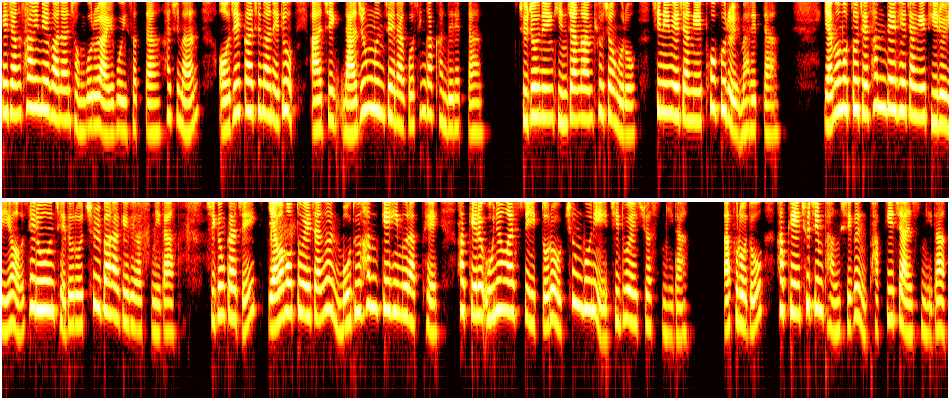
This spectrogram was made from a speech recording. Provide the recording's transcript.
회장 사임에 관한 정보를 알고 있었다. 하지만 어제까지만 해도 아직 나중 문제라고 생각한 듯 했다. 주조는 긴장한 표정으로 신임 회장의 포부를 말했다. 야마모토 제3대 회장의 뒤를 이어 새로운 제도로 출발하게 되었습니다. 지금까지 야마모토 회장은 모두 함께 힘을 합해 학회를 운영할 수 있도록 충분히 지도해 주셨습니다. 앞으로도 학회의 추진 방식은 바뀌지 않습니다.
